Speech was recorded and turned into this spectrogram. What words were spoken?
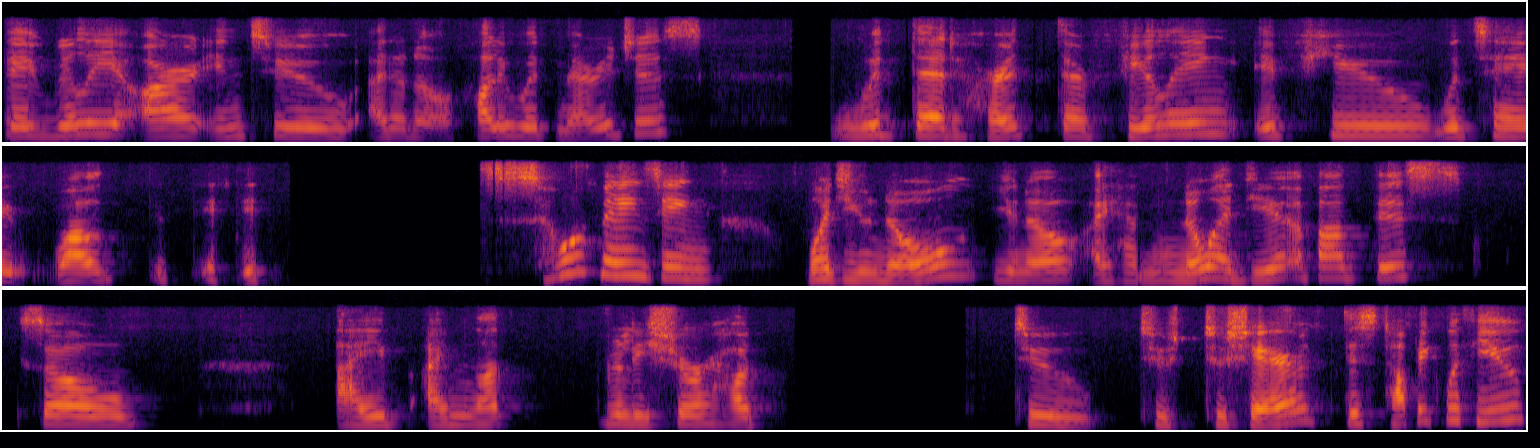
they really are into i don't know hollywood marriages. Would that hurt their feeling if you would say well it, it, it's so amazing what you know you know i have no idea about this. So i i'm not really sure how to to to share this topic with you.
